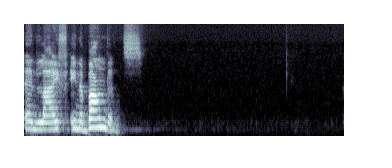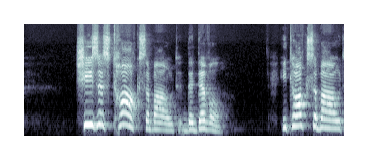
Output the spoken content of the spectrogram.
and life in abundance. Jesus talks about the devil he talks about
